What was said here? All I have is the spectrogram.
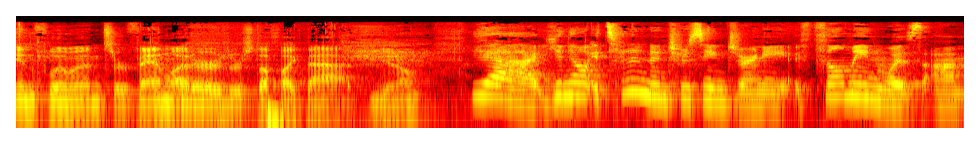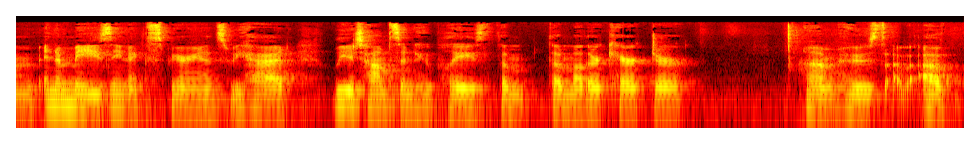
influence or fan letters or stuff like that? You know? Yeah, you know, it's been an interesting journey. Filming was um, an amazing experience. We had Lea Thompson, who plays the the mother character, um, who's a,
